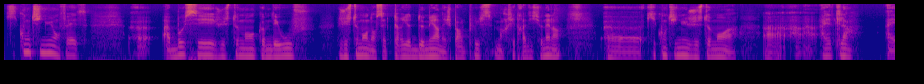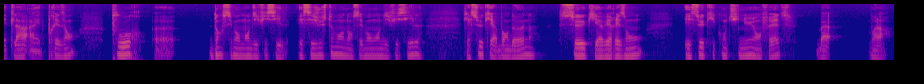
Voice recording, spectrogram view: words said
qui continuent en fait à bosser justement comme des oufs, justement dans cette période de merde, et je parle plus marché traditionnel, hein, euh, qui continue justement à, à, être là, à être là, à être présent pour euh, dans ces moments difficiles. Et c'est justement dans ces moments difficiles qu'il y a ceux qui abandonnent, ceux qui avaient raison et ceux qui continuent en fait, bah voilà,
